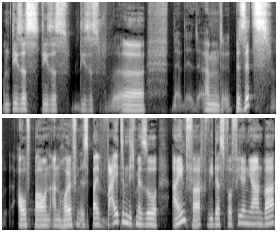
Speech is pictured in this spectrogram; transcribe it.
und dieses, dieses, dieses äh, aufbauen, anhäufen, ist bei weitem nicht mehr so einfach, wie das vor vielen Jahren war.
